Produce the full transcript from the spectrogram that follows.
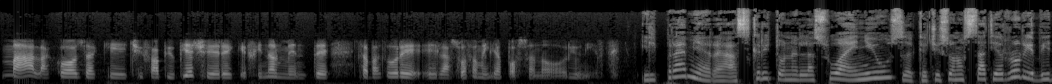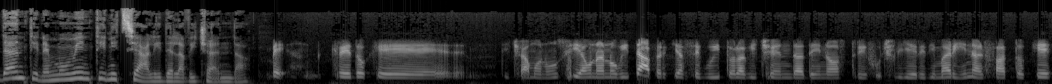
ma la cosa che ci fa più piacere è che finalmente Salvatore e la sua famiglia possano riunirsi. Il Premier ha scritto nella sua e-news che ci sono stati errori evidenti nei momenti iniziali della vicenda. Beh, credo che diciamo, non sia una novità per chi ha seguito la vicenda dei nostri fucilieri di Marina il fatto che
